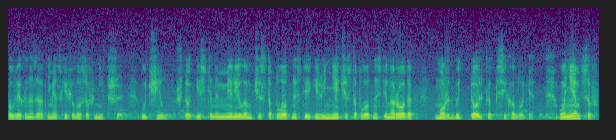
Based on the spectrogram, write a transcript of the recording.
Полвека назад немецкий философ Ницше учил, что истинным мерилом чистоплотности или нечистоплотности народа может быть только психология. У немцев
